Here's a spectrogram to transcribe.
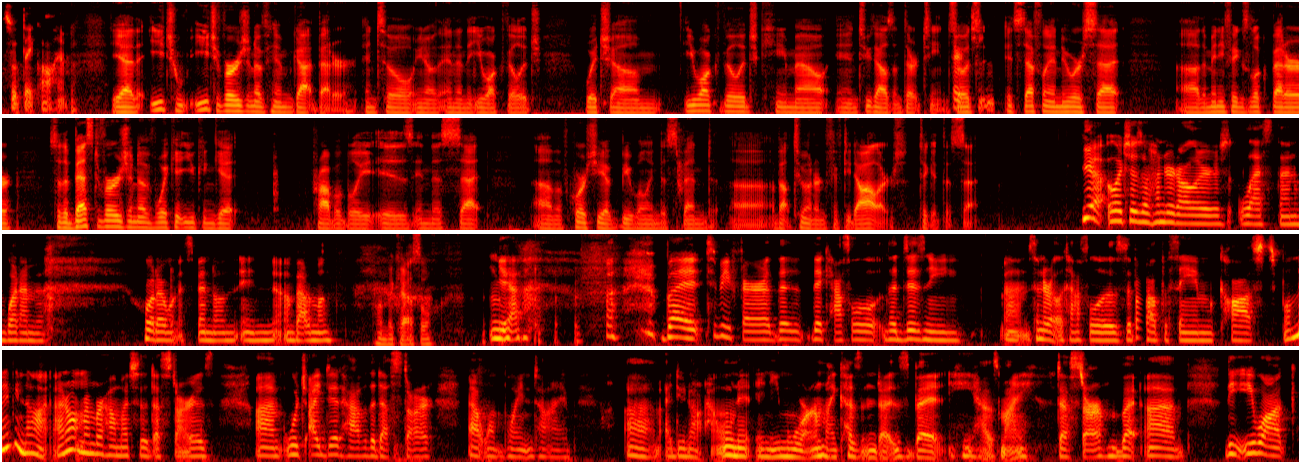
That's what they call him. Yeah, the- each each version of him got better until you know, and then the Ewok Village, which um, Ewok Village came out in 2013. So it's it's definitely a newer set. Uh, the minifigs look better. So the best version of Wicket you can get probably is in this set. Um, of course, you have to be willing to spend uh, about two hundred and fifty dollars to get this set. Yeah, which is hundred dollars less than what I'm what I want to spend on in about a month. On the castle. Yeah. but to be fair, the the castle, the Disney um, Cinderella castle is about the same cost. Well, maybe not. I don't remember how much the Death Star is, um, which I did have the Death Star at one point in time. Um, I do not own it anymore. My cousin does, but he has my Death Star. But um, the Ewok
